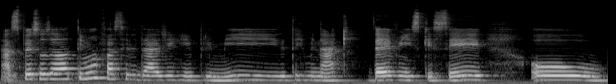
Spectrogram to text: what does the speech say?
As pessoas ela têm uma facilidade em reprimir, determinar que devem esquecer ou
